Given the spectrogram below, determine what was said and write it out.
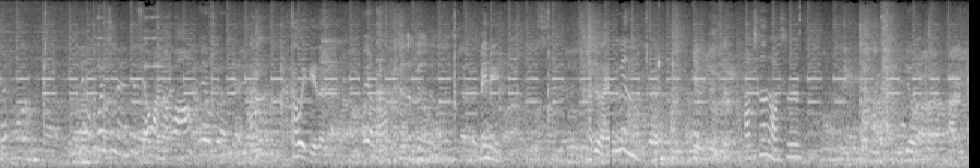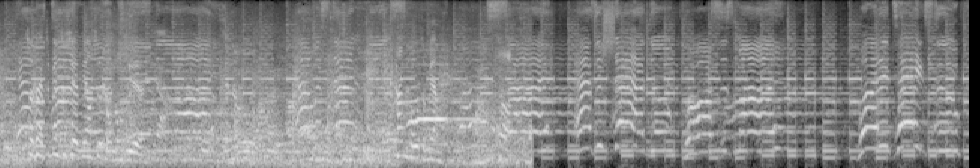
没有关系的，你是小碗，好不好？没有没有没有。他会给的人。没有吗？真的没有。美女，他就来。面，好吃好吃。这在这边这些地方吃什么东西？汤头怎么样 crossesmywhatitakes to.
